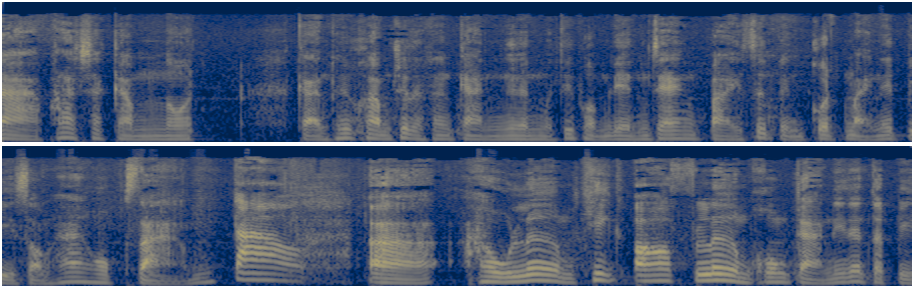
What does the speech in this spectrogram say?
จากพระราชกำหนดการให้ความช่วยเหลือทางการเงินเหมือนที่ผมเรียนแจ้งไป ซึ่งเป็นกฎหมายในปี 2563เจ้าอ่าเฮาเริ่ม kick off เริ่มโครงการนี้ตั้งแต่ปี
